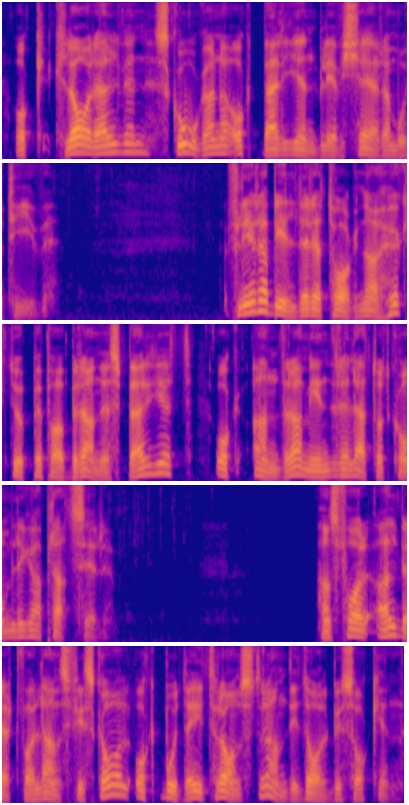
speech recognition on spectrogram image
och Klarälven, skogarna och bergen blev kära motiv. Flera bilder är tagna högt uppe på Brannäsberget och andra mindre lättåtkomliga platser. Hans far Albert var landsfiskal och bodde i Transtrand i Dalby socken.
